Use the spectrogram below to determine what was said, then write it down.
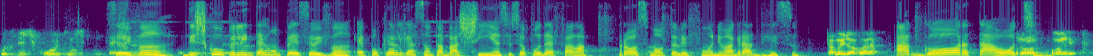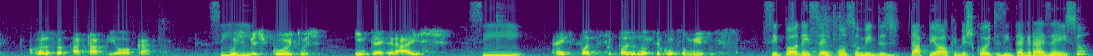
os biscoitos. Integrais. Seu Ivan, desculpe lhe interromper, seu Ivan. É porque a ligação tá baixinha. Se o senhor puder falar próximo ao telefone, eu agradeço. Tá melhor agora? Agora, tá ótimo. Pronto. Olha, com relação à tapioca, Sim. os biscoitos integrais, Sim. a gente pode, se pode não ser consumidos. Se podem ser consumidos tapioca e biscoitos integrais, é isso?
